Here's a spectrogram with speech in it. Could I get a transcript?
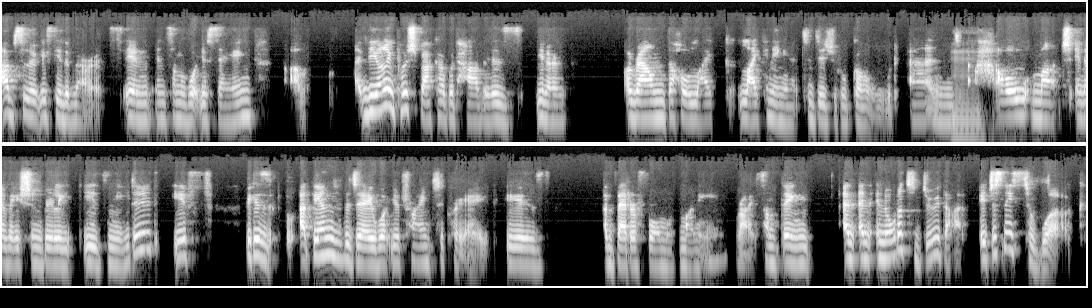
absolutely see the merits in in some of what you're saying. Um, the only pushback I would have is, you know, around the whole like likening it to digital gold and mm. how much innovation really is needed if because at the end of the day what you're trying to create is a better form of money right something and, and in order to do that it just needs to work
